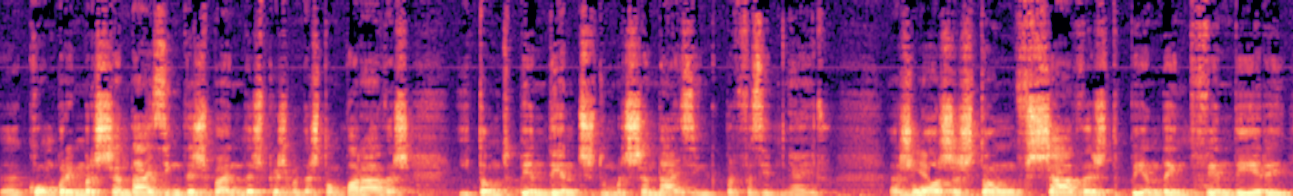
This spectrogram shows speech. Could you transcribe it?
uh, comprem merchandising das bandas, porque as bandas estão paradas e estão dependentes do merchandising para fazer dinheiro. As yeah. lojas estão fechadas, dependem de vender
